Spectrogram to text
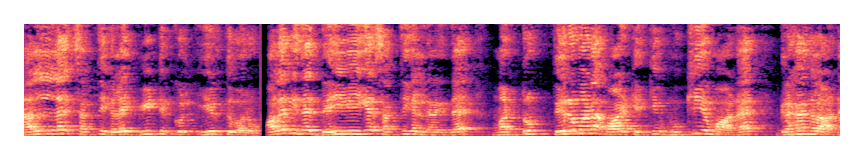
நல்ல சக்திகளை வீட்டிற்குள் ஈர்த்து வரும். பலவித தெய்வீக சக்திகள் நிறைந்த மற்றும் திருமண வாழ்க்கைக்கு முக்கியமான கிரகங்களான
